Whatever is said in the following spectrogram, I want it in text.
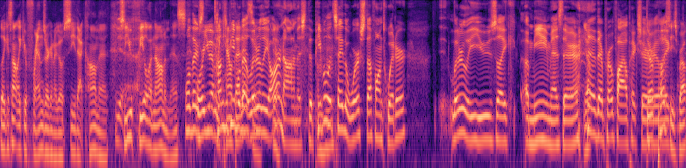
Like it's not like your friends are going to go see that comment. So you feel anonymous well there's or you have tons of people that, isn't. literally are Yeah. Mm-hmm. anonymous. The people that say the worst stuff on twitter literally use like a meme as their Yep. their profile picture They're like, pussies, bro.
